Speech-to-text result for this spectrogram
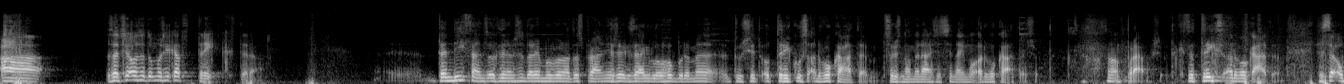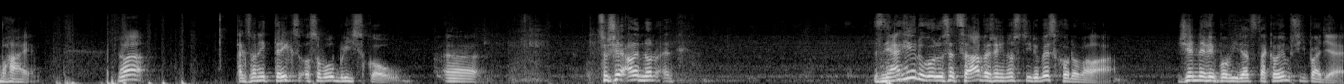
A začalo se tomu říkat trik, teda. Ten defense, o kterém jsem tady mluvil, na to správně řekl, za jak dlouho budeme tušit o triku s advokátem, což znamená, že si najmu advokáta, že? Tak mám právo, že? Tak je to trik s advokátem, že se obhájím. No a takzvaný trik s osobou blízkou, eh, což je ale... z nějakého důvodu se celá veřejnost v té době shodovala, že nevypovídat v takovém případě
